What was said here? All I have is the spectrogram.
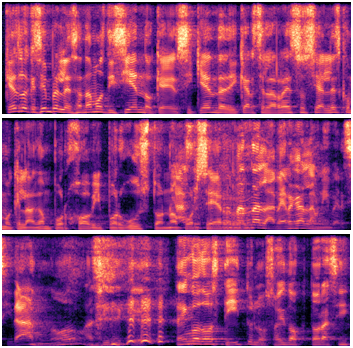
¿Qué es lo que siempre les andamos diciendo? Que si quieren dedicarse a las redes sociales, como que lo hagan por hobby, por gusto, no por que ser. Me manda la verga a la universidad, ¿no? Así de que tengo dos títulos, soy doctor así,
